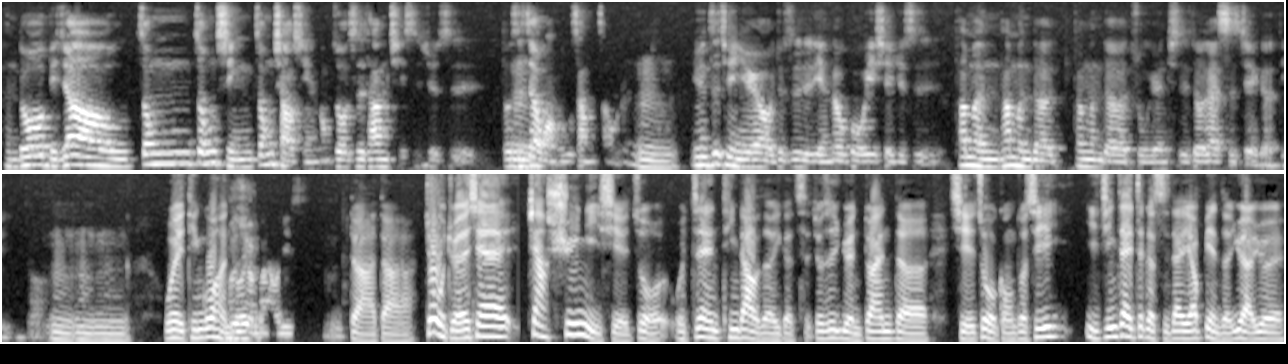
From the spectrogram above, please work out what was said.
很多比较中中型、中小型的工作室，他们其实就是都是在网络上招人。嗯因为之前也有就是联络过一些，就是他们他们的他们的组员其实都在世界各地，对吧？嗯嗯嗯，我也听过很多我觉得蛮有意思。对啊，对啊，就我觉得现在像虚拟协作，我之前听到的一个词就是远端的协作工作，其实已经在这个时代要变得越来越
